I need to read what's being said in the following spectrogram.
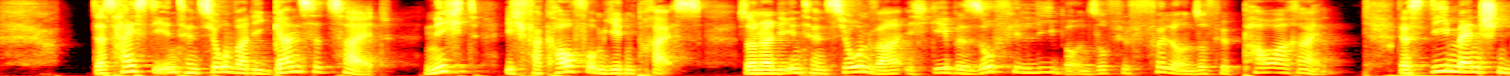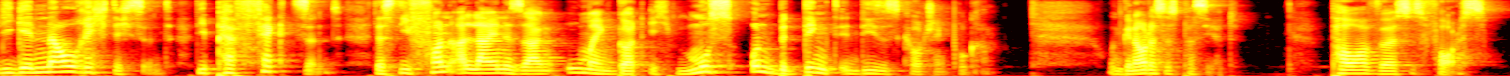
Das heißt, die Intention war die ganze Zeit nicht, ich verkaufe um jeden Preis, sondern die Intention war, ich gebe so viel Liebe und so viel Fülle und so viel Power rein, dass die Menschen, die genau richtig sind, die perfekt sind, dass die von alleine sagen, oh mein Gott, ich muss unbedingt in dieses Coaching-Programm. Und genau das ist passiert. Power versus Force.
